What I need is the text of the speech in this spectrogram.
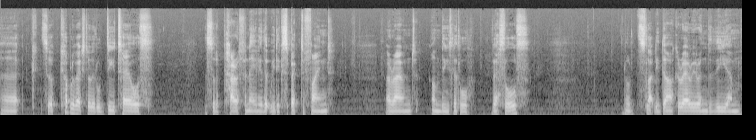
uh, so a couple of extra little details, the sort of paraphernalia that we'd expect to find around on these little vessels. A little slightly darker area under the um,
